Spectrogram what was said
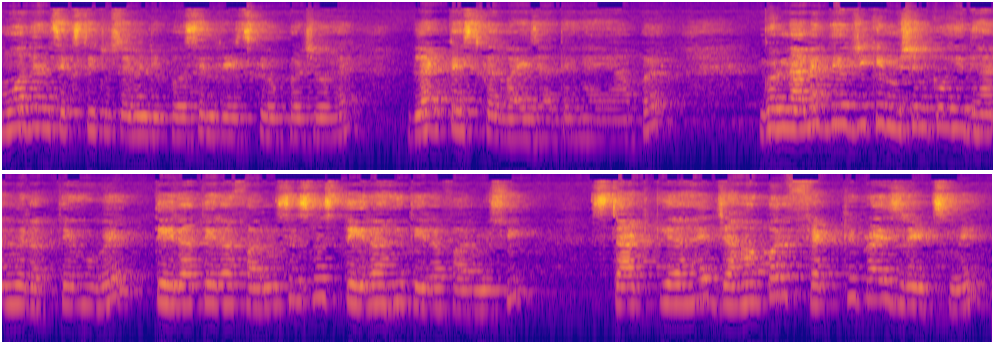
more than 60 to 70 percent rates के ऊपर जो है ब्लड टेस्ट करवाए जाते हैं यहाँ पर। गुरु नानक देव जी के मिशन को ही ध्यान में रखते हुए तेरह तेरह फार्मेसी में तेरह ही तेरह फार्मेसी स्टार्ट किया है, जहाँ पर फैक्ट्री प्राइस रेट्स में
